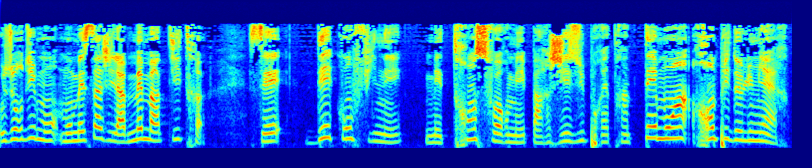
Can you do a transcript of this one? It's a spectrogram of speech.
Aujourd'hui, mon, message, il a même un titre, c'est déconfiné, mais transformé par Jésus pour être un témoin rempli de lumière.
